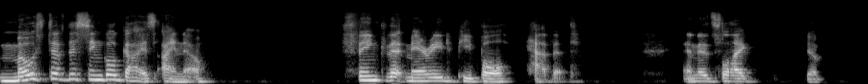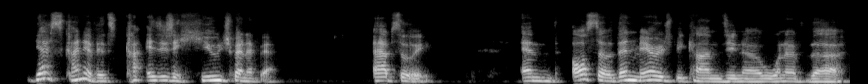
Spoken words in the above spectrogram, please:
most of the single guys I know think that married people have it. And it's like, yep. yes, kind of. It's it is a huge benefit. Absolutely. And also then marriage becomes, you know, one of the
